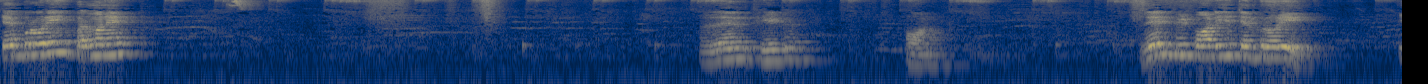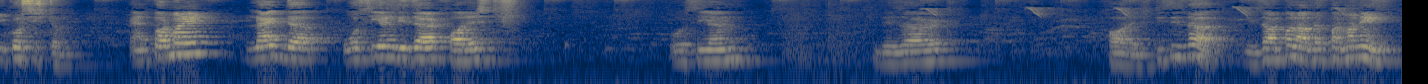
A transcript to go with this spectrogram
temporary, permanent, rain feed on rain Rainfed pond is a temporary ecosystem and permanent like the ocean desert forest, ocean desert forest. This is the example of the permanent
